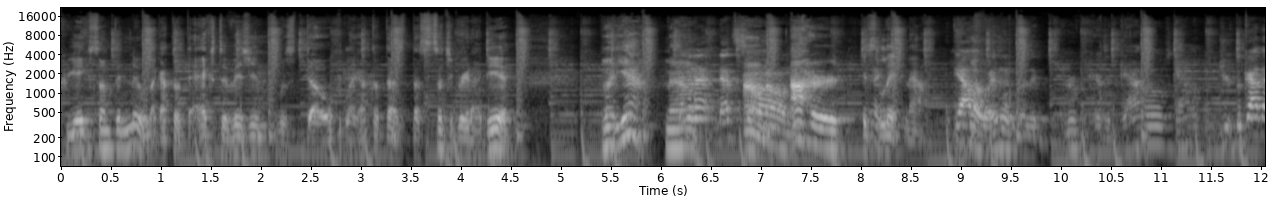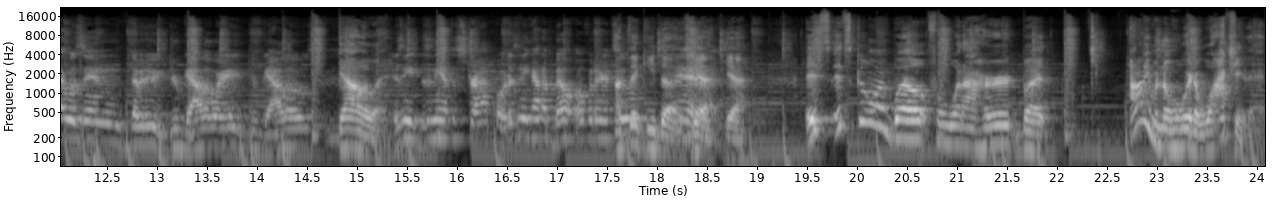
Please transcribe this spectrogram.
Create something new. Like I thought the X division was dope. Like I thought that's that's such a great idea. But yeah, Isn't that- that's, I, um, I heard it's isn't lit now. Gallows isn't was it Drew? Is it Gallows? Gallows? The guy that was in WWE, Drew Galloway, Drew Gallows. Galloway. Doesn't he? Doesn't he have the strap? Or doesn't he got a belt over there too? I think he does. Yeah. yeah, It's it's going well from what I heard, but I don't even know where to watch it at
